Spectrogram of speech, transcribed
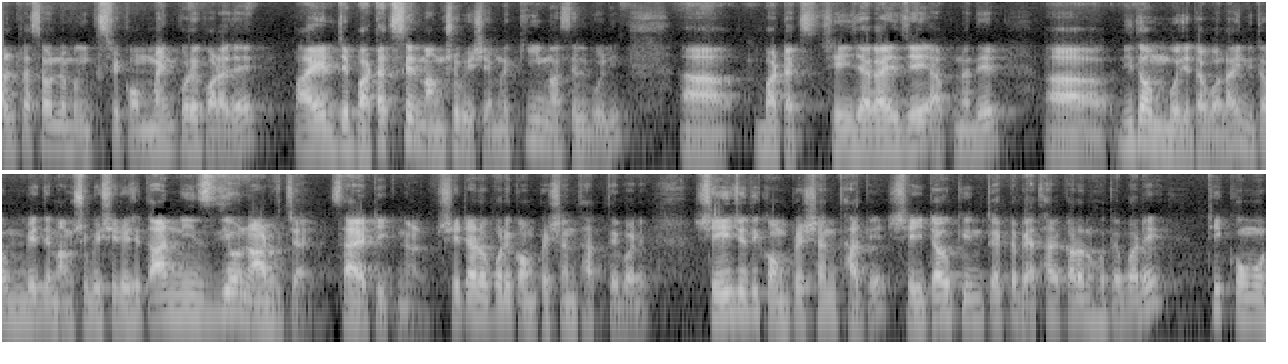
আলট্রাসাউন্ড এবং এক্স রে কম্বাইন করে করা যায়। পায়ের যে বাটাক্সের মাংসপেশি আমরা কি মাসেল বলি বাটাক্স সেই জায়গায় যে আপনাদের নিতম্ব যেটা বলা হয়, নিতম্বের যে মাংসপেশি রয়েছে, তার নিজ দিয়েও নার্ভ যায় সায়াটিক নার্ভ সেটার ওপরে কম্প্রেশন থাকতে পারে। সেই যদি কম্প্রেশন থাকে, সেইটাও কিন্তু একটা ব্যথার কারণ হতে পারে ঠিক কোমর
